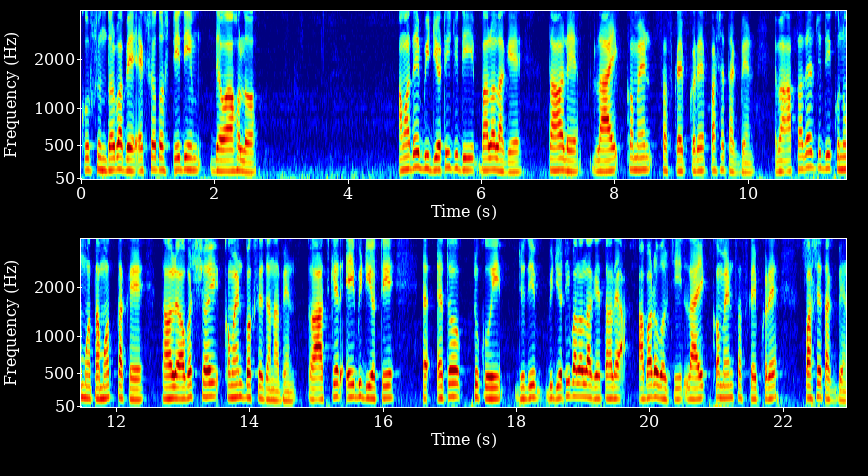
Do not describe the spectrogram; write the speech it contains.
খুব সুন্দরভাবে একশো দশটি ডিম দেওয়া হলো। আমাদের ভিডিওটি যদি ভালো লাগে, তাহলে লাইক, কমেন্ট, সাবস্ক্রাইব করে পাশে থাকবেন। এবং আপনাদের যদি কোনো মতামত থাকে, তাহলে অবশ্যই কমেন্ট বক্সে জানাবেন। তো আজকের এই ভিডিওটি এতটুকুই। যদি ভিডিওটি ভালো লাগে, তাহলে আবারও বলছি, লাইক, কমেন্ট, সাবস্ক্রাইব করে পাশে থাকবেন।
